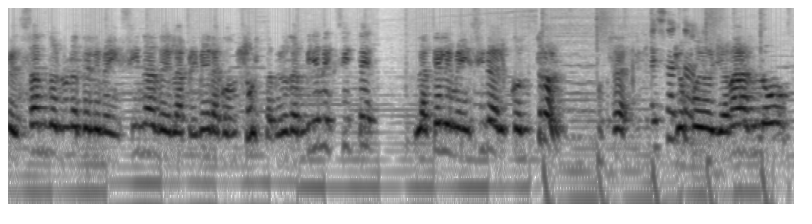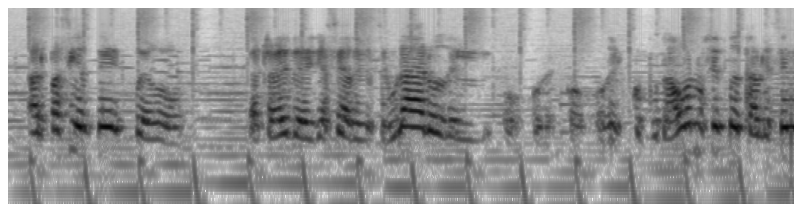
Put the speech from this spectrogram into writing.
pensando en una telemedicina de la primera consulta, pero también existe la telemedicina del control. O sea, yo puedo llamarlo al paciente, puedo a través de ya sea del celular o del, o, del computador, ¿no es cierto?, establecer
